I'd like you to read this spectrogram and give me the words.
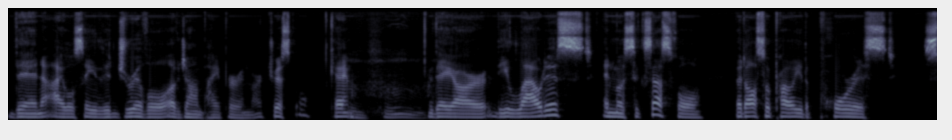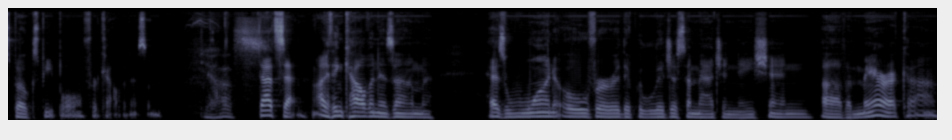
than I will say the drivel of John Piper and Mark Driscoll. Okay. Mm-hmm. They are the loudest and most successful, but also probably the poorest spokespeople for Calvinism. Yes. That said, I think Calvinism has won over the religious imagination of America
